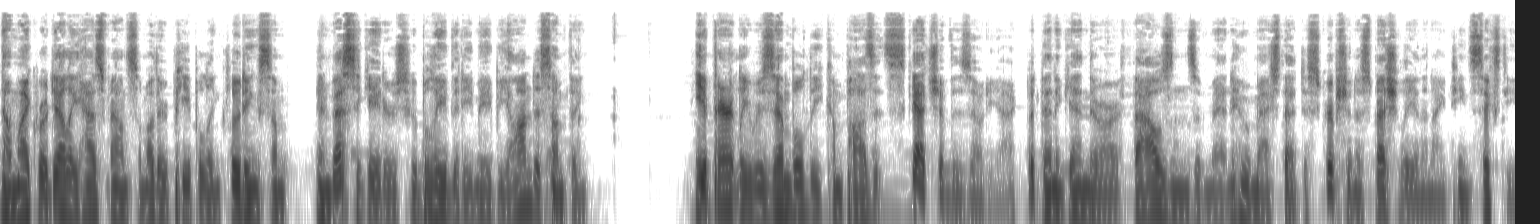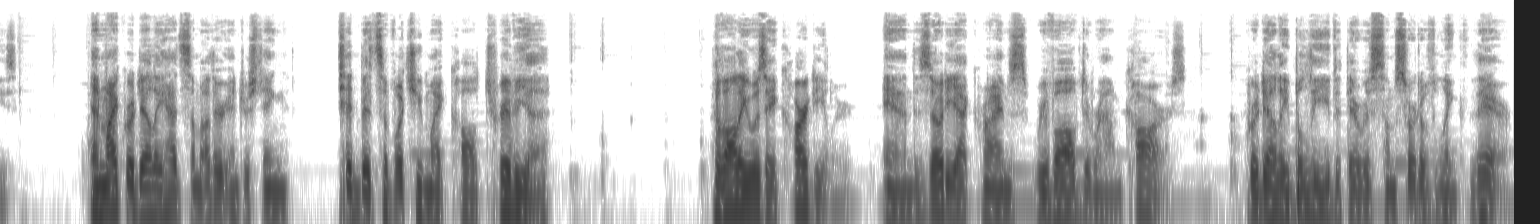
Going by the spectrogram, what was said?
Now, Mike Rodelli has found some other people, including some investigators, who believe that he may be onto something he apparently resembled the composite sketch of the Zodiac, but then again, there are thousands of men who match that description, especially in the 1960s. And Mike Rodelli had some other interesting tidbits of what you might call trivia. Qvale was a car dealer, and the Zodiac crimes revolved around cars. Rodelli believed that there was some sort of link there.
